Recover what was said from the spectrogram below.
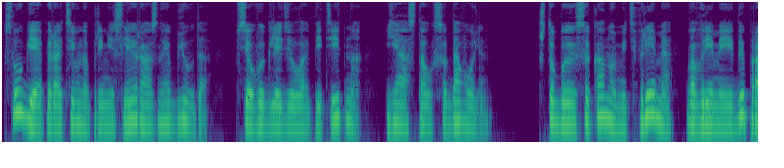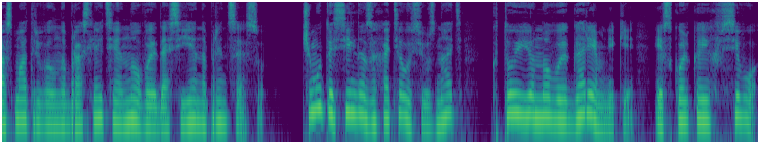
Слуги оперативно принесли разные блюда. Все выглядело аппетитно, я остался доволен. Чтобы сэкономить время, во время еды просматривал на браслете новое досье на принцессу. Чему-то сильно захотелось узнать, кто ее новые гаремники и сколько их всего.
